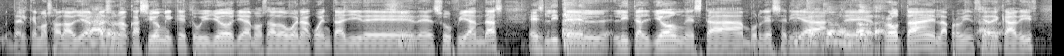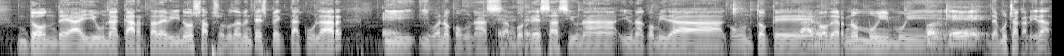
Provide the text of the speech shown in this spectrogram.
del que hemos hablado ya en más de una ocasión y que tú y yo ya hemos dado buena cuenta allí de, sus viandas, es Little, Little John, esta hamburguesería de Rota. en la provincia de Cádiz donde hay una carta de vinos absolutamente espectacular y, eh, bueno, con unas hamburguesas y una, y una comida con un toque moderno muy, muy de mucha calidad.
